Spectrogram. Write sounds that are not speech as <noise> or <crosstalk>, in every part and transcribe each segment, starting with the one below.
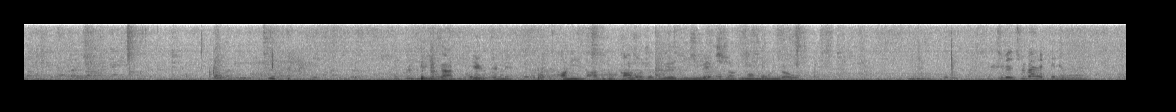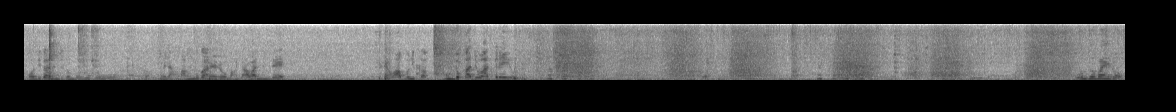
그때 이 사람 되게 급했네. 아니 나도 좀 까서 주고야지 지금만 먹느라고. 집에서 출발할 때는 어디 가는지도 모르고 그냥 막무가내로 막 나왔는데 그냥 와보니까 강원도까지 왔더래요. <laughs> 오토바이로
